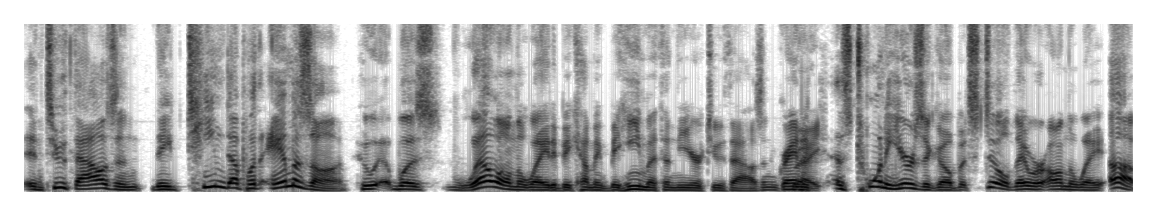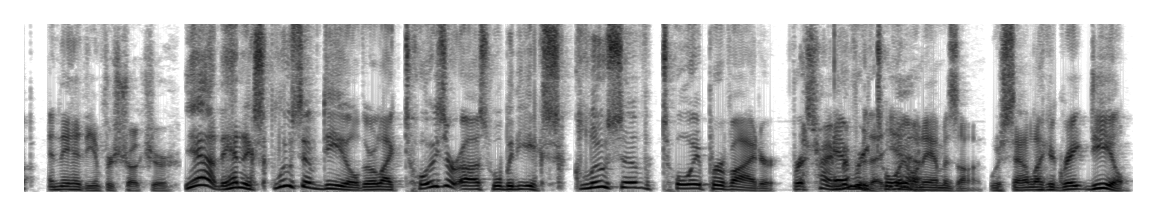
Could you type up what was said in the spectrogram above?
in 2000, they teamed up with Amazon, who was well on the way to becoming behemoth in the year 2000. Granted, Right. it's 20 years ago, but still they were on the way up. And they had the infrastructure. Yeah, they had an exclusive deal. They're like, Toys R Us will be the exclusive toy provider for right, every that, toy yeah. on Amazon, which sounded like a great deal.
